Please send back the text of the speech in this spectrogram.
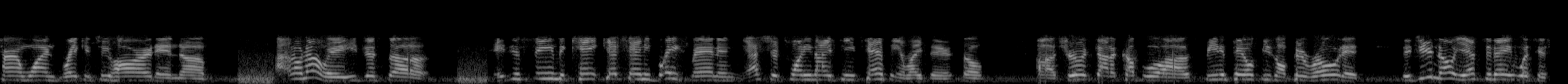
turn one, braking too hard, and uh, I don't know. He just uh, he just seemed to can't catch any brakes, man, and that's your 2019 champion right there. So uh, Truex got a couple uh, speeding penalties on pit road. And did you know yesterday was his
